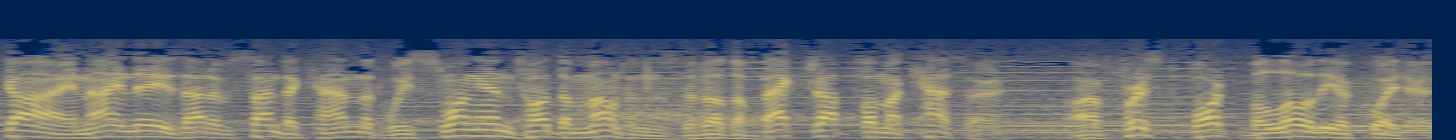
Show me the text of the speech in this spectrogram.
sky, nine days out of Sandakan, that we swung in toward the mountains that are the backdrop for Macassar, our first port below the equator.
